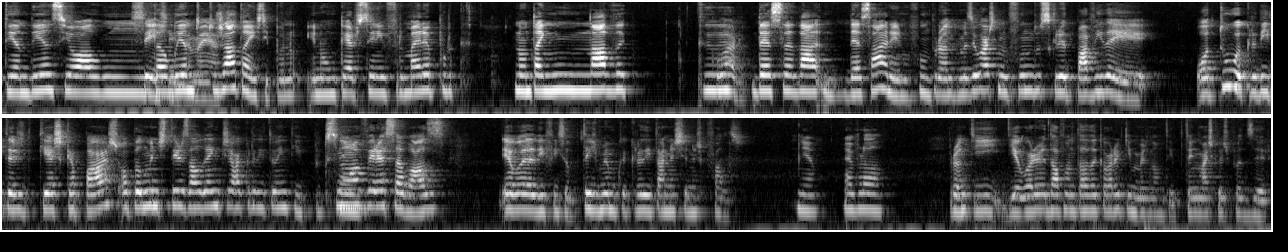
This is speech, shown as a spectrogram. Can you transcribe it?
tendência ou algum Sim, sim, talento também que tu já tens. Tipo, eu não, eu não quero ser enfermeira porque não tenho nada que Claro. dessa, da- dessa área, no fundo. pronto, mas eu acho que no fundo o segredo para a vida é ou tu acreditas que és capaz ou pelo menos teres alguém que já acreditou em ti. Porque se não Sim. houver essa base, é bem difícil. Porque tens mesmo que acreditar nas cenas que fazes. Yeah, é verdade. Pronto, e, e agora dá vontade de acabar aqui, mas não, tipo, tenho mais coisas para dizer.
